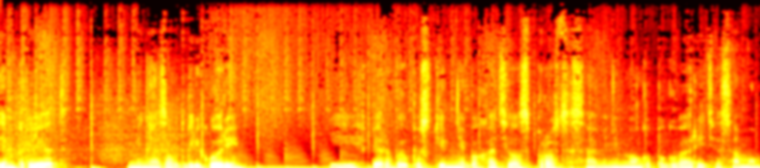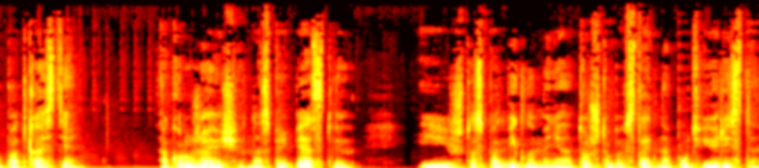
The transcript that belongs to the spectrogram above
Всем привет, меня зовут Григорий, и в первом выпуске мне бы хотелось просто с вами немного поговорить о самом подкасте, окружающих нас препятствиях и что сподвигло меня на то, чтобы встать на путь юриста.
